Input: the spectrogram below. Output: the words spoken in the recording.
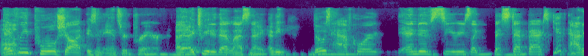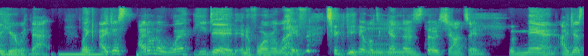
Every um, Poole shot is an answered prayer. I, I, tweeted that last night. I mean, those half court end of series like step backs, get out of here with that. Like, I just I don't know what he did in a former life to be able to get mm. those those shots in. But man, I just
